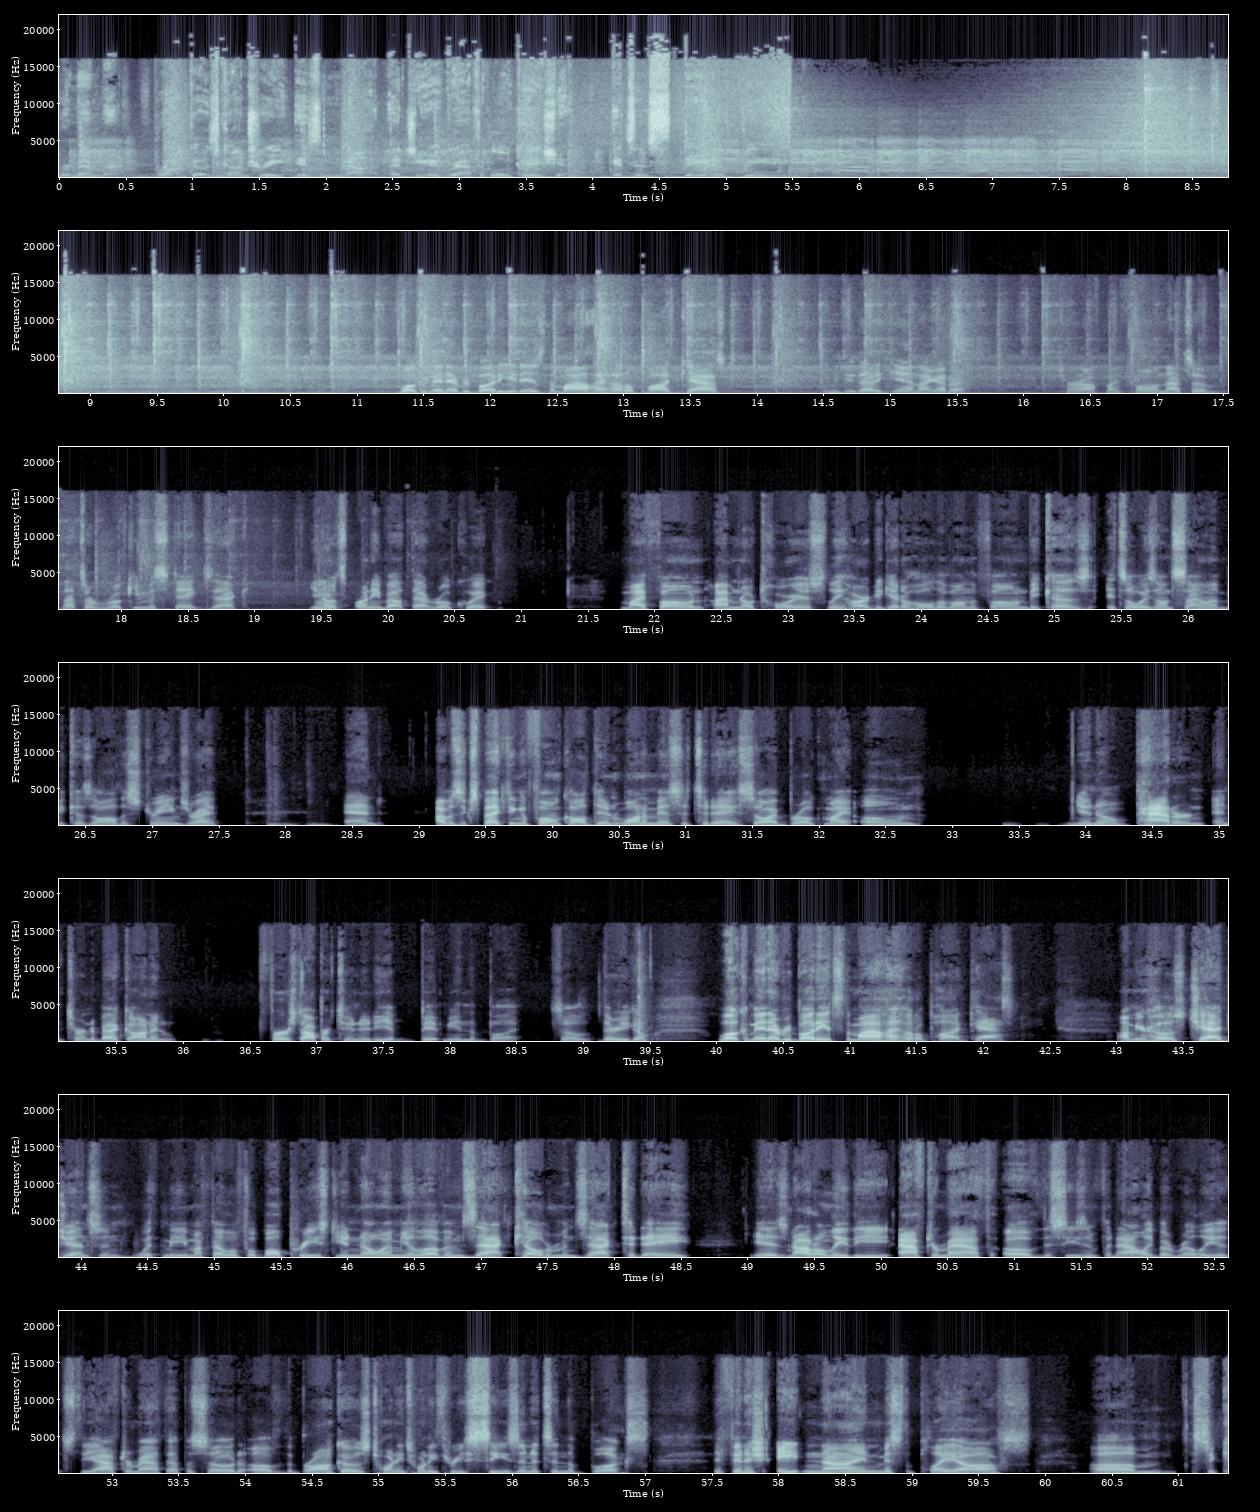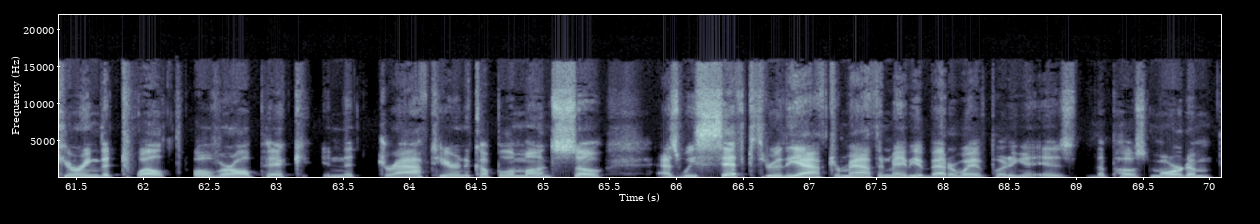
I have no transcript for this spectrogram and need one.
Remember, Broncos country is not a geographic location, it's a state of being. Welcome in, everybody. It is the Mile High Huddle podcast. Let me do that again. I gotta turn off my phone. That's a that's a rookie mistake, Zack. You know hmm. what's funny about that? Real quick, my phone. I'm notoriously hard to get a hold of on the phone because it's always on silent because of all the streams, right? And I was expecting a phone call, didn't want to miss it today, so I broke my own, you know, pattern and turned it back on. And first opportunity, it bit me in the butt. So there you go. Welcome in, everybody. It's the Mile High Huddle podcast. I'm your host, Chad Jensen. With me, my fellow football priest. You know him, you love him, Zack Kelberman. Zack, today is not only the aftermath of the season finale, but really it's the aftermath episode of the Broncos 2023 season. It's in the books. They finished eight and nine, missed the playoffs, um, securing the 12th overall pick in the draft here in a couple of months. So, as we sift through the aftermath, and maybe a better way of putting it is the post mortem,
